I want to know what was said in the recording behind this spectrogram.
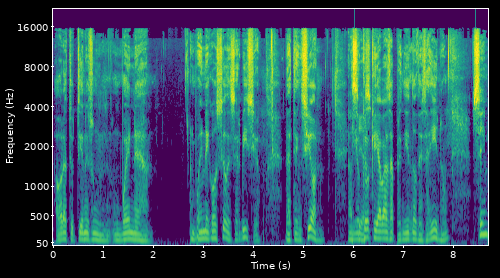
ahora tú tienes un, un buen un buen negocio de servicio, de atención. y yo creo que ya vas aprendiendo desde ahí, ¿no? Sí,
